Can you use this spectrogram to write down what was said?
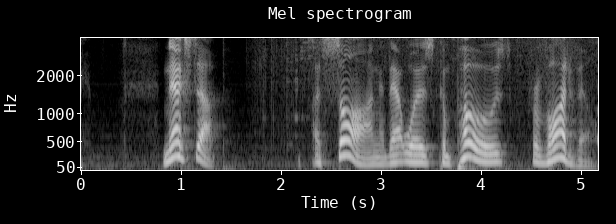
Next up, a song that was composed for vaudeville.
